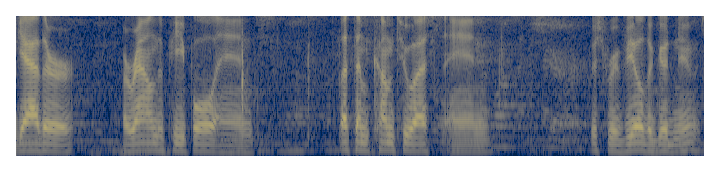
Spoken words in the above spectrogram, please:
gather around the people and let them come to us and just reveal the good news.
